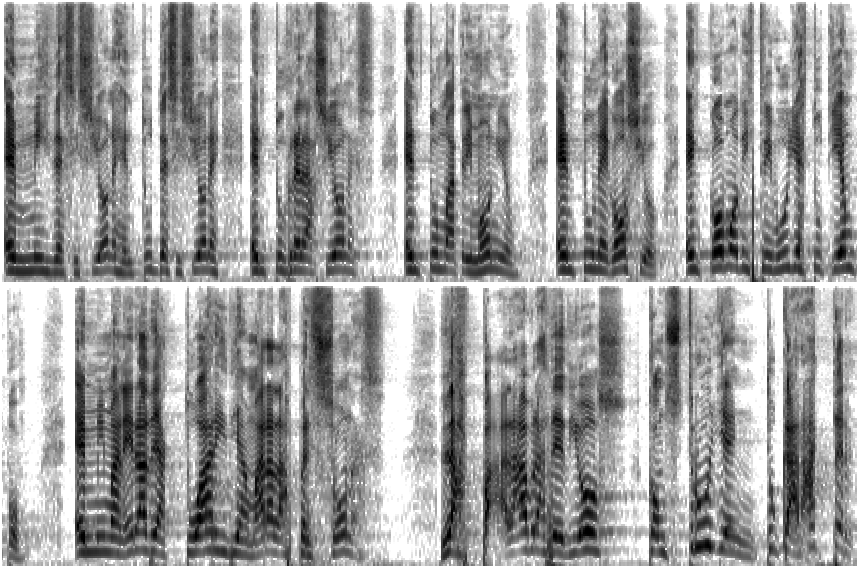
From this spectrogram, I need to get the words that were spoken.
en mis decisiones, en tus decisiones, en tus relaciones, en tu matrimonio, en tu negocio, en cómo distribuyes tu tiempo, en mi manera de actuar y de amar a las personas. Las palabras de Dios construyen tu carácter.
